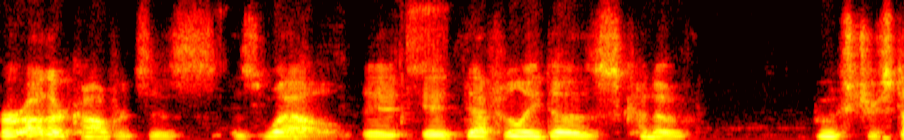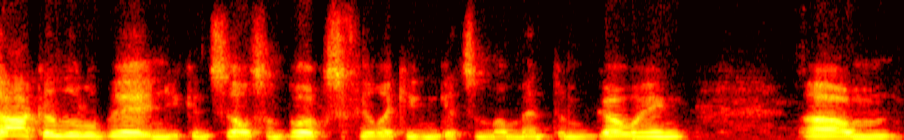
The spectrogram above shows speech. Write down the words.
or other conferences as well, it, it definitely does kind of boost your stock a little bit and you can sell some books, feel like you can get some momentum going. Um,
